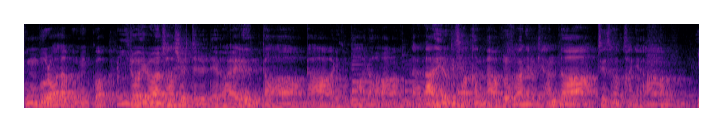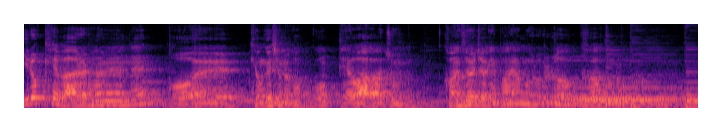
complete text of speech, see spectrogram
공부를 하다 보니까 이러이러한 사실들을 내가 알게 됐다. 야 이거 봐라. 나, 나는 이렇게 생각한다. 그래서 난 이렇게 한다. 어떻게 생각하냐. 이렇게 말을 하면은 덜 경계심을 갖고 대화가 좀 건설적인 방향으로 흘러가더라고요.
